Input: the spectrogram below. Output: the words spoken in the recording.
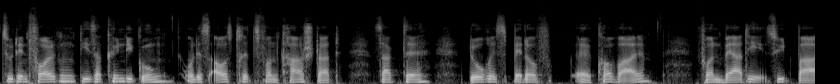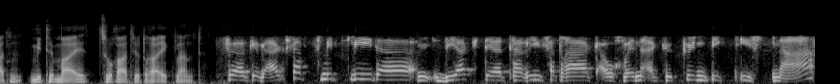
Zu den Folgen dieser Kündigung und des Austritts von Karstadt sagte Doris Bedow-Kowal von Verdi Südbaden Mitte Mai zu Radio Dreieckland. Für Gewerkschaftsmitglieder wirkt der Tarifvertrag, auch wenn er gekündigt ist, nach.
